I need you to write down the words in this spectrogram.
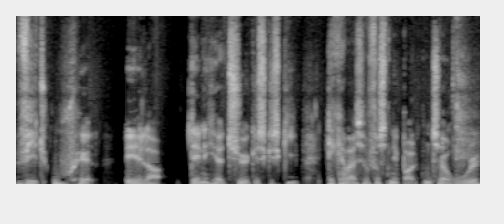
ved et uheld, eller denne her tyrkiske skib, det kan jo altså få snibolden til at rulle.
